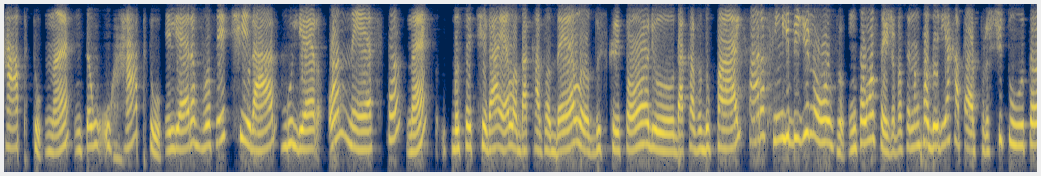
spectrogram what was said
rapto, né? Então, o rapto, ele era você tirar mulher honesta, né? Você tirar ela da casa dela, do escritório, da casa do pai, para fim libidinoso. Então, ou seja, você não poderia rapar prostituta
